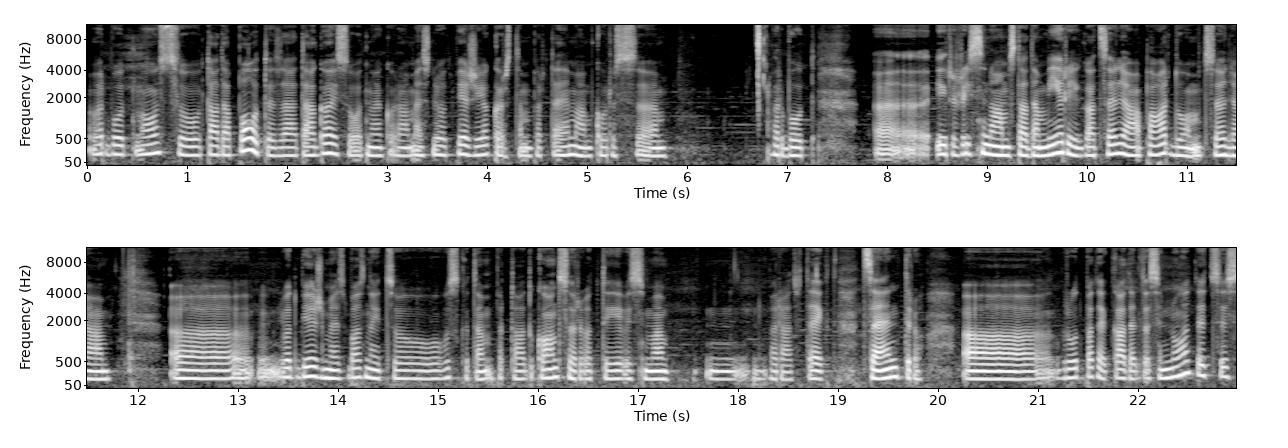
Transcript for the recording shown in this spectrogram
varbūt mūsu tādā politizētā gaisotnē, kurā mēs ļoti bieži iekarstam par tēmām, kuras varbūt ir risināmas tādā mierīgā ceļā, pārdomu ceļā, Ļoti bieži mēs baznīcu uzskatām par tādu konservatīvismu, varētu teikt, centru. Grūti pateikt, kādēļ tas ir noticis,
